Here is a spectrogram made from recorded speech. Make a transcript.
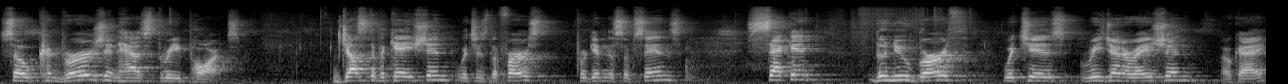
So conversion has three parts. Justification, which is the first, forgiveness of sins. Second, the new birth, which is regeneration, okay?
